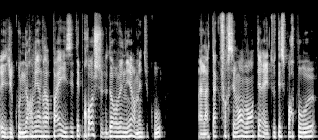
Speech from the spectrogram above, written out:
Et du coup, ne reviendra pas. Ils étaient proches de revenir, mais du coup, bah, l'attaque forcément va enterrer tout espoir pour eux.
